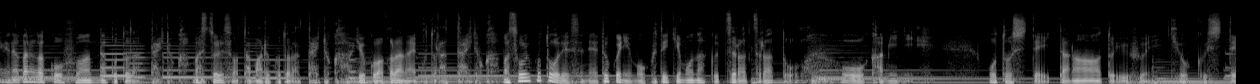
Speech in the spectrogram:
えー、なかなかこう不安なことだったりとか、まあ、ストレスの溜まることだったりとか、よくわからないことだったりとか、まあ、そういうことをですね、特に目的もなくつらつらと紙に落としていたなというふうに記憶して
